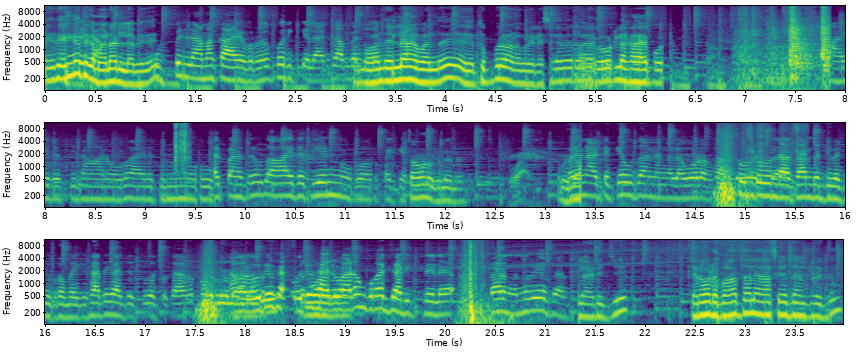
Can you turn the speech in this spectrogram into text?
இது என்னத்துக்கு மணல் இது? உப்பு இல்லாமல் காய விடுறது பொரிக்கலாம் வந்து எல்லாம் வந்து துப்புரவான முறையில் சில பேர் ரோட்டில் காய போட்டு ஆயிரத்தி நானூறு ஆயிரத்தி முந்நூறு யாழ்ப்பாணத்தில் ஒரு ஆயிரத்தி எண்ணூறுரூவா ஒரு பேக்கெட் வெளிநாட்டுக்கே உதாரணங்களை ஓடர் துண்டு துண்டா தான் வெட்டி வச்சுக்கிறோம் பைக்கு கறி காய்ச்சி தூரத்துக்காக நாங்கள் ஒரு ஒரு கருவாடும் குறைச்சி அடிக்கிறதுல பாருங்க நிறைய பேர் அடித்து கருவாடை பார்த்தாலே ஆசையாக தான் இருக்கும்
